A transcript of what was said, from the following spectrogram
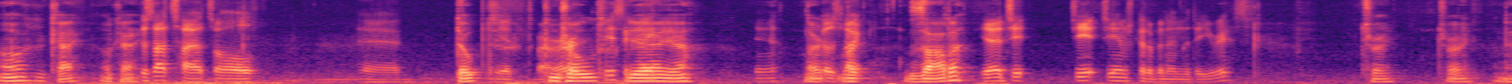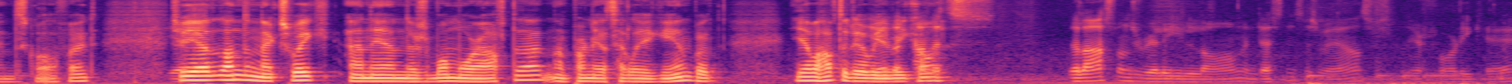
Oh, okay, okay. because that's how it's all. Uh, Doped, Made fair, controlled. basically. Yeah, yeah. yeah, Like, like like- Zada. yeah. James could have been in the D race. True, true, and then disqualified. So yeah, London next week, and then there's one more after that, and apparently that's Hilly again. But yeah, we'll have to do a wee Yeah, the- recon. the last one's really long in distance as well. It's near 40k.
